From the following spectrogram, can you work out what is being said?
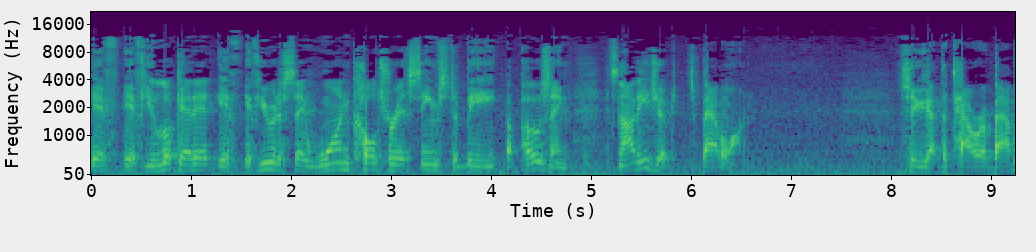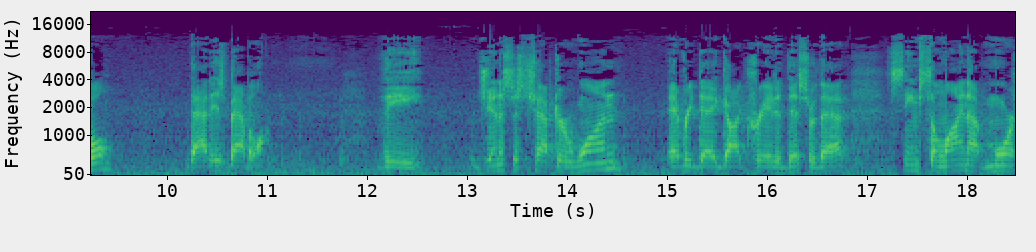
if, if you look at it, if, if you were to say one culture it seems to be opposing, it's not Egypt, it's Babylon. So you got the Tower of Babel, that is Babylon. The Genesis chapter 1, every day God created this or that, seems to line up more,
